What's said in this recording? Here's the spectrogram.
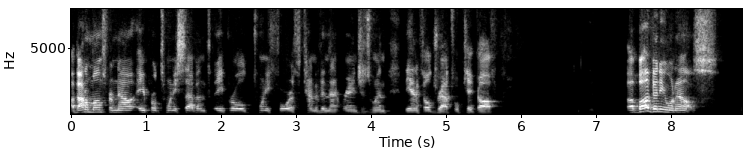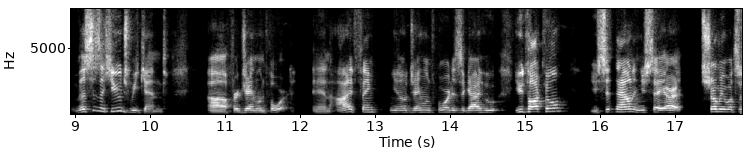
About a month from now, April 27th, April 24th, kind of in that range is when the NFL draft will kick off above anyone else. This is a huge weekend uh, for Jaylan Ford. And I think, you know, Jaylan Ford is a guy who you talk to him, you sit down and you say, all right, show me what's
